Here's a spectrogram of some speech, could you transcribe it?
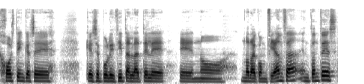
hosting que se, que se publicita en la tele eh, no, no da confianza. Entonces,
